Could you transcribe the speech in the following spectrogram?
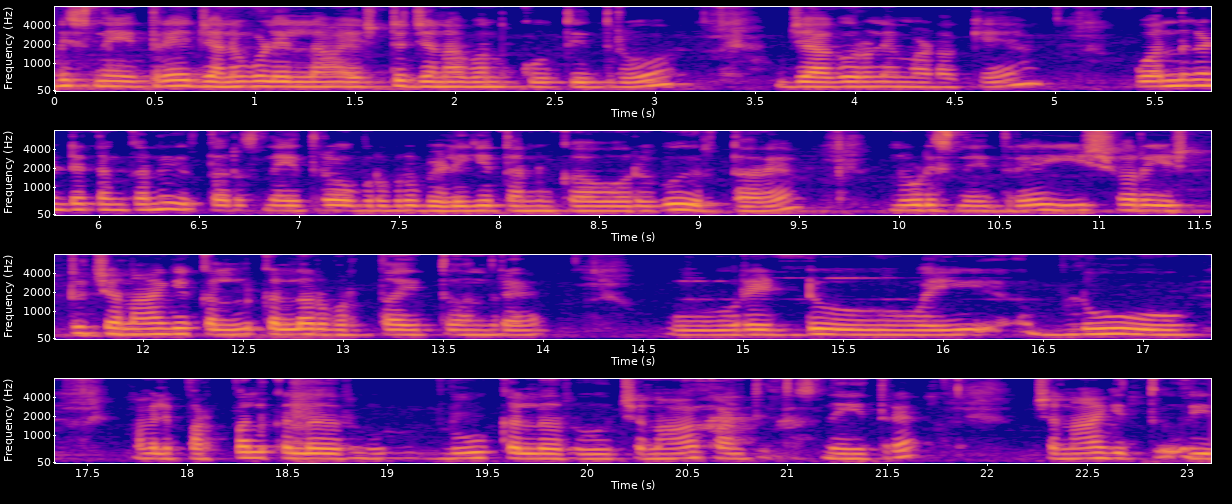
ನೋಡಿ ಸ್ನೇಹಿತರೆ, ಜನಗಳೆಲ್ಲ ಎಷ್ಟು ಜನ ಬಂದು ಕೂತಿದ್ರು ಜಾಗರಣೆ ಮಾಡೋಕ್ಕೆ ಒಂದು ಗಂಟೆ ತನಕನೂ ಇರ್ತಾರೆ ಸ್ನೇಹಿತರೆ, ಒಬ್ರೊಬ್ರು ಬೆಳಿಗ್ಗೆ ತನಕವರೆಗೂ ಇರ್ತಾರೆ. ನೋಡಿ ಸ್ನೇಹಿತರೆ, ಈಶ್ವರ ಎಷ್ಟು ಚೆನ್ನಾಗಿ ಕಲ್ಲು ಕಲ್ಲರ್ ಬರ್ತಾ ಇತ್ತು ಅಂದರೆ ರೆಡ್ಡು, ವೈ, ಬ್ಲೂ, ಆಮೇಲೆ ಪರ್ಪಲ್ ಕಲರು, ಬ್ಲೂ ಕಲರು ಚೆನ್ನಾಗಿ ಕಾಣ್ತಿತ್ತು ಸ್ನೇಹಿತರೆ. ಚೆನ್ನಾಗಿತ್ತು ಈ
